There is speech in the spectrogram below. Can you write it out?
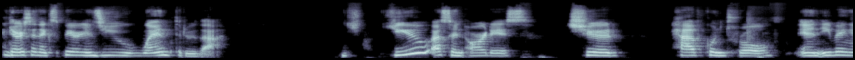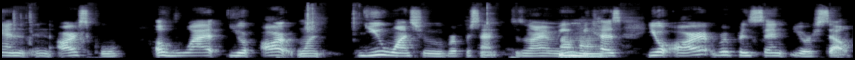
There's an experience you went through that you as an artist should have control and even in, in art school of what your art want you want to represent does know what i mean Mhm. because your art represent yourself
